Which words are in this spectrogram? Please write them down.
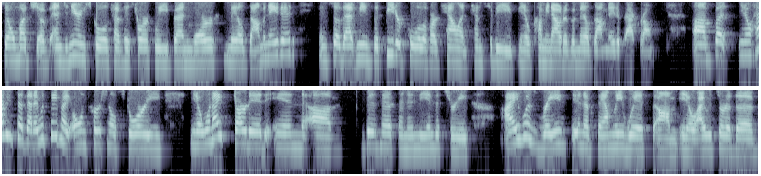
so much of engineering schools have historically been more male dominated. And so that means the feeder pool of our talent tends to be, you know, coming out of a male dominated background. Um, but, you know, having said that, I would say my own personal story you know, when I started in um, business and in the industry, I was raised in a family with, um, you know, I was sort of the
